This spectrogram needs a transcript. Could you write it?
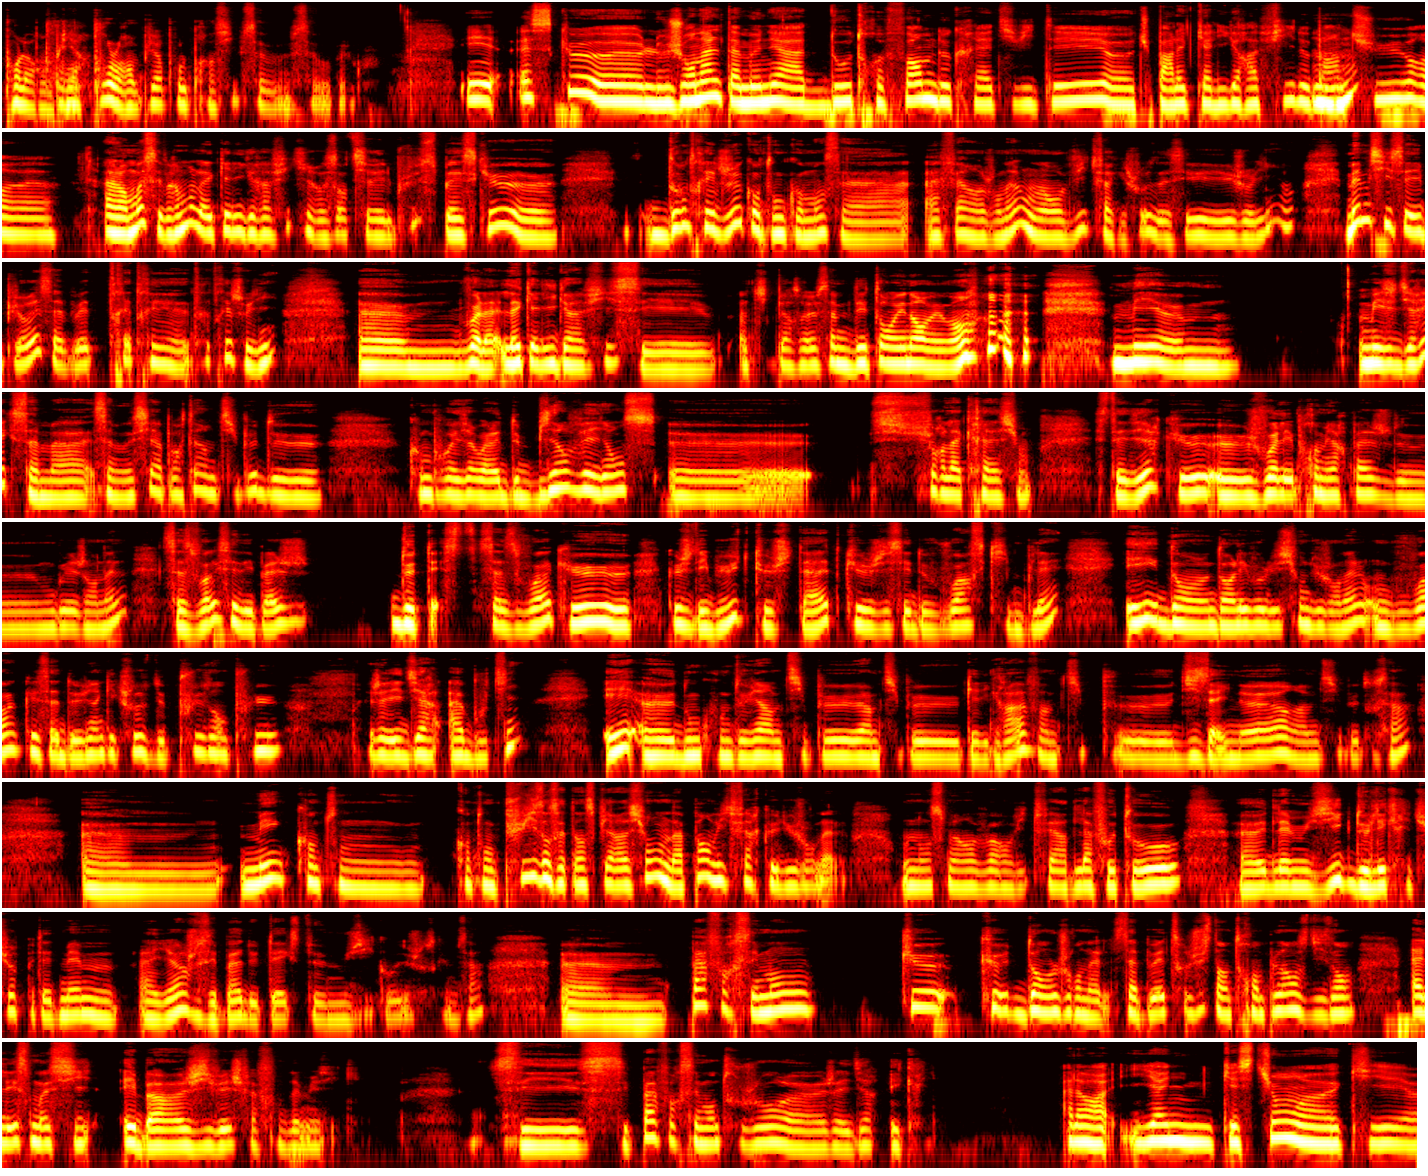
pour le remplir. Pour, le remplir, pour le principe, ça, ça vaut pas le coup. Et est-ce que le journal t'a mené à d'autres formes de créativité Tu parlais de calligraphie, de mmh peinture. Alors moi, c'est vraiment la calligraphie qui ressortirait le plus parce que d'entrée de jeu, quand on commence à, faire un journal, on a envie de faire quelque chose d'assez joli. Hein. Même si c'est épuré, ça peut être très très très très joli. Voilà, la calligraphie, c'est à titre personnel, ça me détend énormément. mais mais je dirais que ça m'a ça m'a aussi apporté un petit peu de comment pourrait dire voilà de bienveillance sur la création. C'est-à-dire que je vois les premières pages de mon boulet journal, ça se voit que c'est des pages de test. Ça se voit que, que je débute, que je tâte, que j'essaie de voir ce qui me plaît. Et dans, dans l'évolution du journal, on voit que ça devient quelque chose de plus en plus, j'allais dire, abouti. Et euh, donc on devient un petit peu, calligraphe, un petit peu designer, un petit peu tout ça. Euh, mais quand on, quand on puise dans cette inspiration, on n'a pas envie de faire que du journal. On, se met à avoir envie de faire de la photo, euh, de la musique, de l'écriture, peut-être même ailleurs, je sais pas, de textes musicaux, des choses comme ça. Pas forcément que, que dans le journal. Ça peut être juste un tremplin en se disant allez ce mois-ci, eh ben j'y vais, je fais à fond de la musique. C'est pas forcément toujours, euh, j'allais dire, écrit. Alors il y a une question euh, qui est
